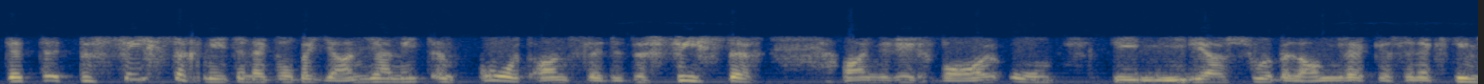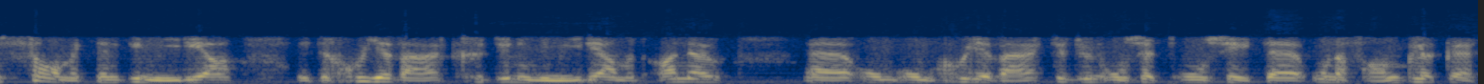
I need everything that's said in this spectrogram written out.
dit dit bevestig net en ek wil by Janja net in kort aansluit. Dit bevestig Heinrich waarom die media so belangrik is en ek stem saam. Ek dink die media het 'n goeie werk gedoen en die media moet aanhou uh om om goeie werk te doen. Ons het ons het 'n uh, onafhanklike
